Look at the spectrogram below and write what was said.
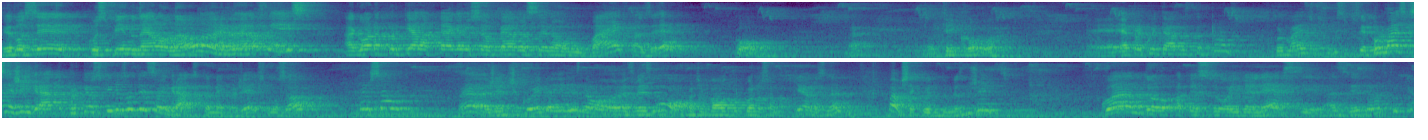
E você cuspindo nela ou não, ela fez. Agora, porque ela pega no seu pé, você não vai fazer? Como? Né? Não tem como. É, é para cuidar da casa. Por mais difícil que seja, por mais que seja ingrato, porque os filhos às vezes são ingratos também com a gente, não são? Eles são. É, a gente cuida e eles não, às vezes não honram de volta quando são pequenos, né? Mas você cuida do mesmo jeito. Quando a pessoa envelhece, às vezes ela fica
